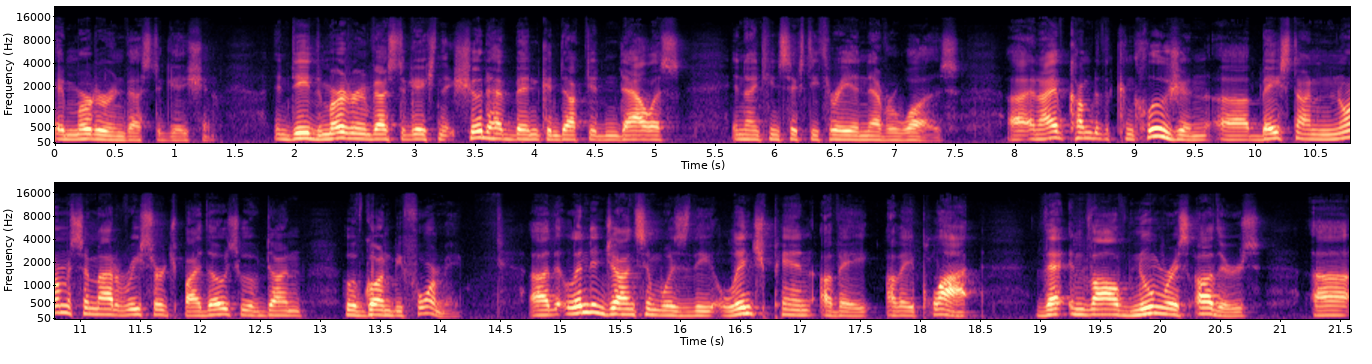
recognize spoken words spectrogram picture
a murder investigation. Indeed, the murder investigation that should have been conducted in Dallas in 1963 and never was. Uh, and I have come to the conclusion, uh, based on an enormous amount of research by those who have done, who have gone before me, uh, that Lyndon Johnson was the linchpin of a, of a plot that involved numerous others uh,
